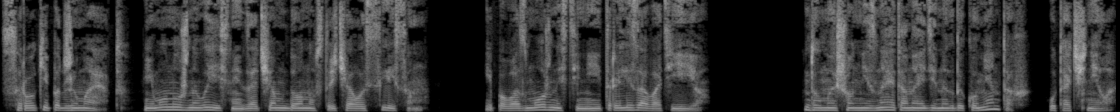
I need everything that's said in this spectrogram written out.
Сроки поджимают. Ему нужно выяснить, зачем Донна встречалась с Лисом, и по возможности нейтрализовать ее. «Думаешь, он не знает о найденных документах?» — уточнила.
